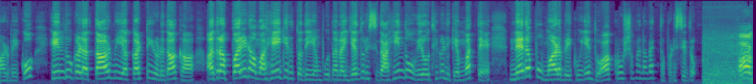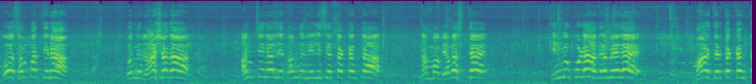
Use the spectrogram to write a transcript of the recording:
ಮಾಡಬೇಕು. ಹಿಂದೂಗಳ ತಾಳ್ಮೆಯ ಕಟ್ಟಿಯೊಡೆದಾಗ ಅದರ ಪರಿಣಾಮ ಹೇಗಿರುತ್ತದೆ ಎಂಬುದನ್ನು ಎದುರಿಸಿದ ಹಿಂದೂ ವಿರೋಧಿಗಳಿಗೆ ಮತ್ತೆ ನೆನಪು ಮಾಡಬೇಕು ಎಂದು ಆಕ್ರೋಶವನ್ನು ವ್ಯಕ್ತಪಡಿಸಿದರು. ಆ ಗೋ ಸಂಪತ್ತಿನ ಒಂದು ನಾಶದ ಅಂಚಿನಲ್ಲಿ ತಂದು ನಿಲ್ಲಿಸಿರ್ತಕ್ಕಂಥ ನಮ್ಮ ವ್ಯವಸ್ಥೆ ಇನ್ನೂ ಕೂಡ ಅದರ ಮೇಲೆ ಮಾಡ್ತಿರ್ತಕ್ಕಂಥ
